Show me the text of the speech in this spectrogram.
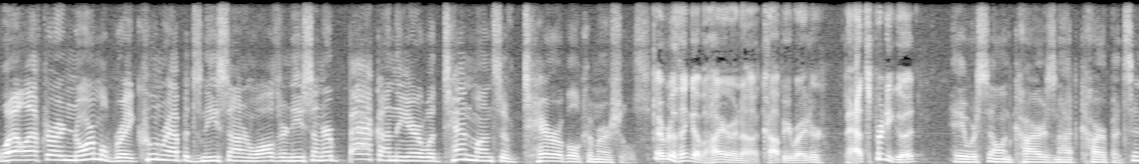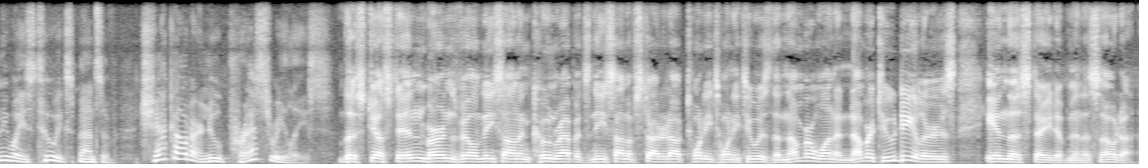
Well, after our normal break, Coon Rapids Nissan and Walser Nissan are back on the air with 10 months of terrible commercials. Ever think of hiring a copywriter? Pat's pretty good. Hey, we're selling cars, not carpets. Anyways, too expensive. Check out our new press release. This just in, Burnsville Nissan and Coon Rapids Nissan have started out 2022 as the number one and number two dealers in the state of Minnesota.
